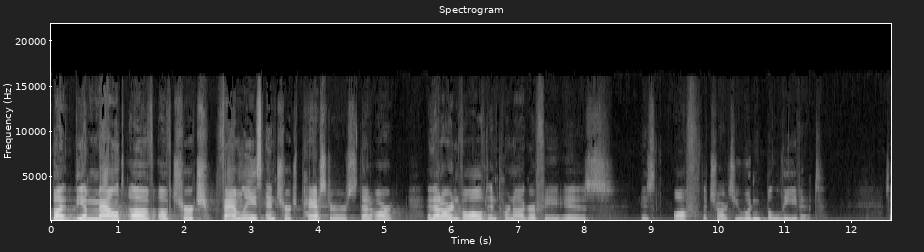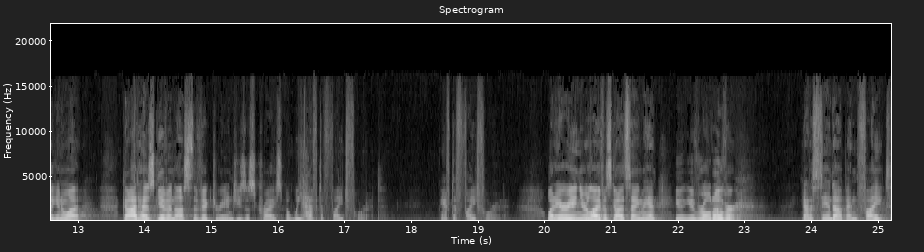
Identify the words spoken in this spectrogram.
but the amount of, of church families and church pastors that are, that are involved in pornography is, is off the charts. You wouldn't believe it. So, you know what? God has given us the victory in Jesus Christ, but we have to fight for it. We have to fight for it. What area in your life is God saying, man, you, you've rolled over? You got to stand up and fight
